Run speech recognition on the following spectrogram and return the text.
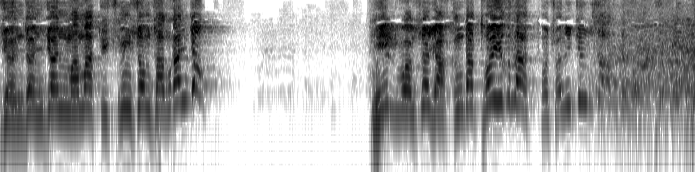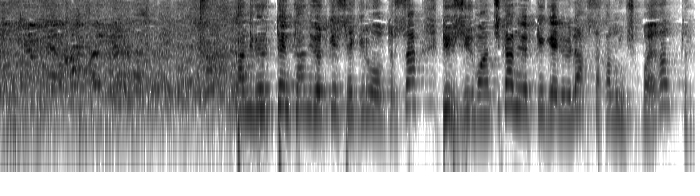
жөндөн жөн мамат үч миң сом салган жок бир болсо жакында той кылат ошон үчүн салды конверттен конвертке секирип олтурса бир жыйырманчы конвертке келип эле аксакал унчукпай калыптыр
